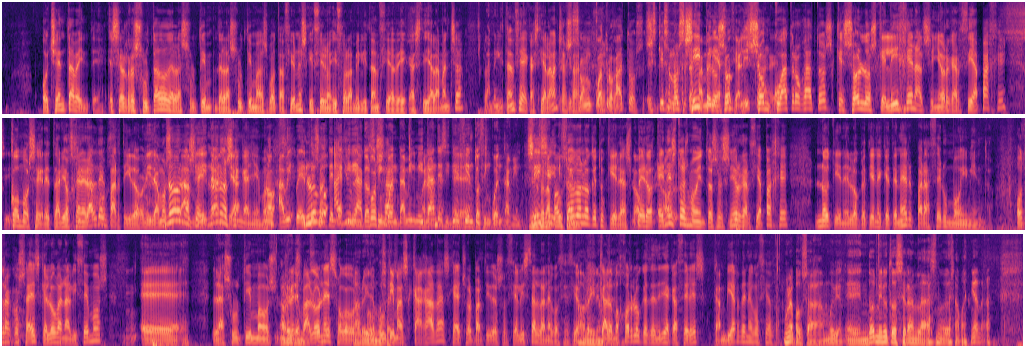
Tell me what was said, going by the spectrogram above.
80-20 es el resultado de las, de las últimas votaciones que hicieron, hizo la militancia de Castilla-La Mancha. La militancia de Castilla-La Mancha. O sea, son cuatro gatos. Es que eso no es Sí, pero son, socialista, son ¿eh? cuatro gatos que son los que eligen al señor García Paje sí. como secretario general damos, del partido. no, no, sé, no, nos engañemos. No, el PSOE tenía 550.000 militantes bueno, y tiene eh, 150.000. Sí, sí, pausa, todo ¿eh? lo que tú quieras. pero en estos momentos el señor García Paje no tiene lo que tiene que tener para hacer un movimiento. Otra cosa es que luego analicemos eh, las últimos Ahora resbalones iremos, o, o últimas cagadas que ha hecho el Partido Socialista en la negociación. Que a lo mejor lo que tendría que hacer es cambiar de negociador. Una pausa, muy bien. En dos minutos serán las nueve de la mañana,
